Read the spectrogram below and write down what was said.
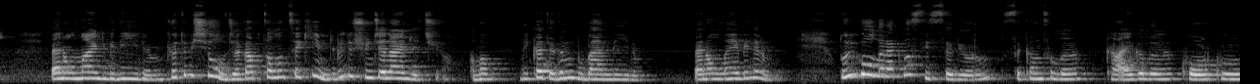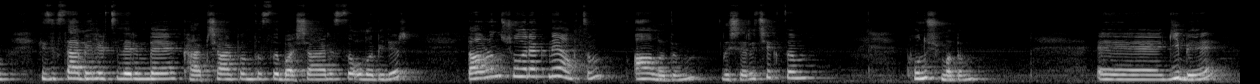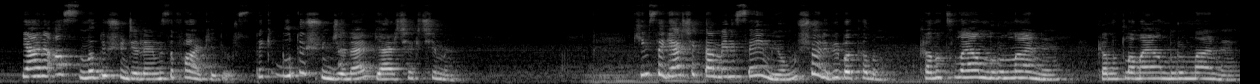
Ben onlar gibi değilim. Kötü bir şey olacak, aptalın tekiyim gibi düşünceler geçiyor. Ama dikkat edin bu ben değilim. Ben olmayabilirim. Duygu olarak nasıl hissediyorum? Sıkıntılı, kaygılı, korku, fiziksel belirtilerimde kalp çarpıntısı, baş ağrısı olabilir. Davranış olarak ne yaptım? Ağladım, dışarı çıktım, konuşmadım ee, gibi. Yani aslında düşüncelerimizi fark ediyoruz. Peki bu düşünceler gerçekçi mi? Kimse gerçekten beni sevmiyor mu? Şöyle bir bakalım. Kanıtlayan durumlar ne? Kanıtlamayan durumlar ne?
